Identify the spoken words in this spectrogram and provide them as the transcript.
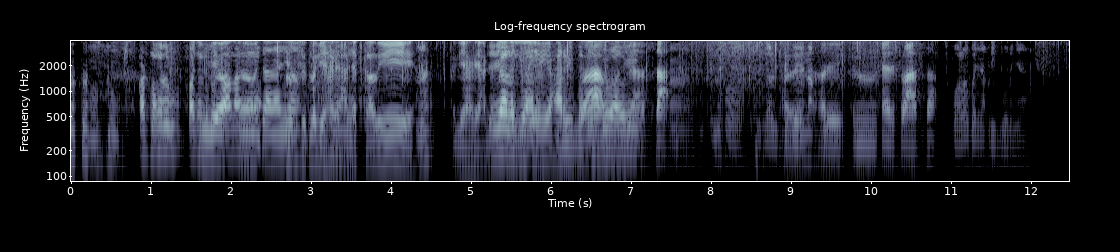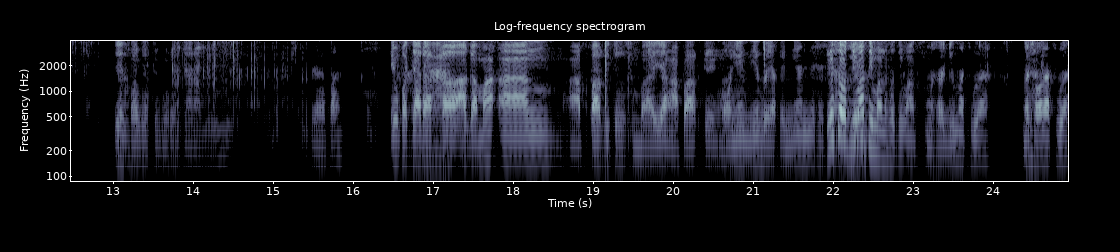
kan panggil panjang ke Iya, celananya eh, celananya. Maksud lagi hari adat kali. Hah? Lagi hari adat. iya kali. lagi hari hari tertentu kali biasa. nah, lu kalau tinggal di situ Hari, enak hari eh, hari Selasa. sekolah banyak liburnya iya kalau banyak libur acara mulu Berapa? ya upacara keagamaan apa gitu sembayang apa kek Pokoknya intinya banyak inian dia lu sholat jumat di mana sholat jumat Nggak sholat Jumat gua. Nggak sholat gua.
